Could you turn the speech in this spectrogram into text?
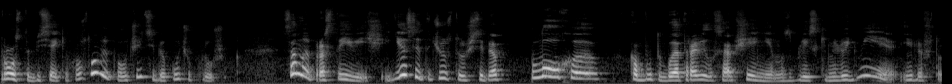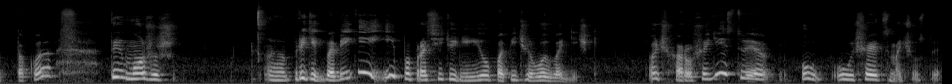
просто без всяких условий получить себе кучу плюшек. Самые простые вещи. Если ты чувствуешь себя плохо, как будто бы отравился общением с близкими людьми или что-то такое, ты можешь э, прийти к бабеге и попросить у нее попить живой водички. Очень хорошее действие, улучшает самочувствие.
